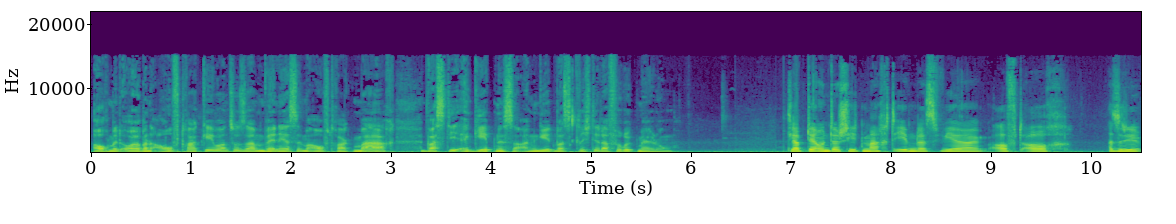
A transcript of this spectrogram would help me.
auch mit euren Auftraggebern zusammen, wenn ihr es im Auftrag macht, was die Ergebnisse angeht, was kriegt ihr da für Rückmeldungen? glaube, der Unterschied macht eben, dass wir oft auch, also die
